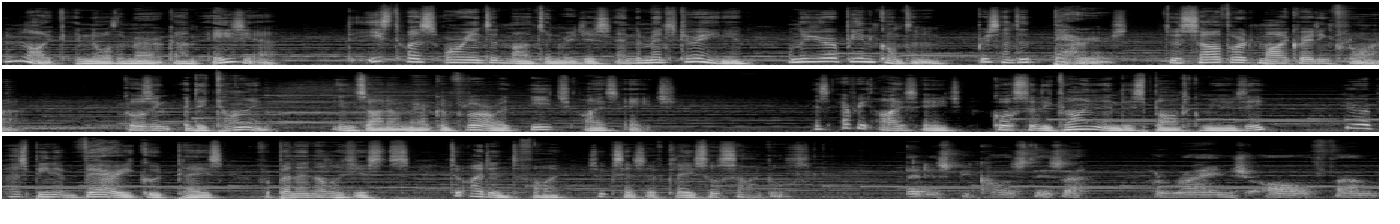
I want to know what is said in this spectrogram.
Unlike in North America and Asia, the east-west oriented mountain ridges and the Mediterranean on the European continent presented barriers to southward migrating flora, causing a decline in Sino-American flora with each ice age. As every ice age caused a decline in this plant community, Europe has been a very good place for palynologists to identify successive glacial cycles. That is because there's a, a range of um,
